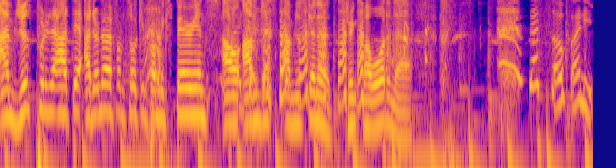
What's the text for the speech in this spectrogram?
I'm just putting it out there. I don't know if I'm talking from experience. I'll, I'm just, I'm just gonna drink my water now. That's so funny.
